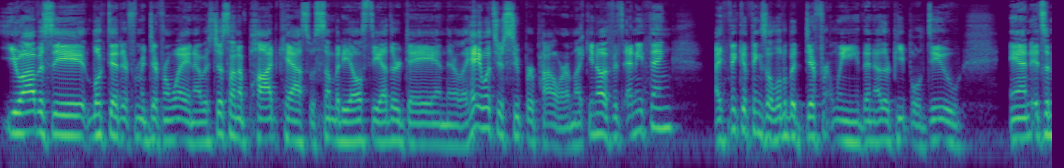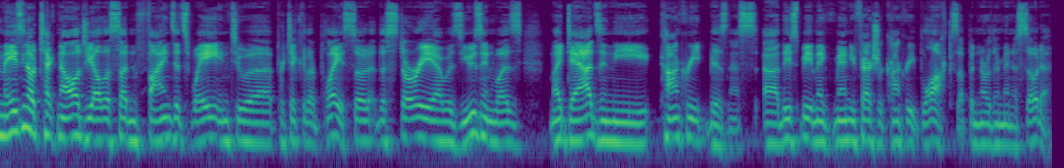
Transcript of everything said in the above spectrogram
you obviously looked at it from a different way. And I was just on a podcast with somebody else the other day, and they're like, "Hey, what's your superpower?" I'm like, you know, if it's anything, I think of things a little bit differently than other people do. And it's amazing how technology all of a sudden finds its way into a particular place. So the story I was using was my dad's in the concrete business. Uh, they used to be make manufacture concrete blocks up in northern Minnesota.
